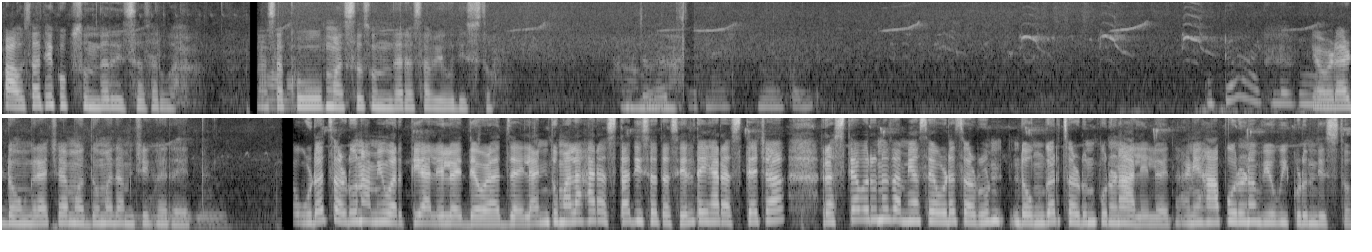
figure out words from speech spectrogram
पावसात हे खूप सुंदर दिसतं सर्व. असा खूप मस्त सुंदर असा व्ह्यू दिसतो? एवढ्या डोंगराच्या मधोमध आमची घरं आहेत. एवढं चढून आम्ही वरती आलेलो आहे देवळात जायला. आणि तुम्हाला हा रस्ता दिसत असेल तर ह्या रस्त्याच्या रस्त्यावरूनच आम्ही असं एवढं चढून डोंगर चढून पूर्ण आलेलो आहेत. आणि हा पूर्ण व्ह्यू इकडून दिसतो.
